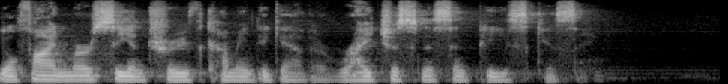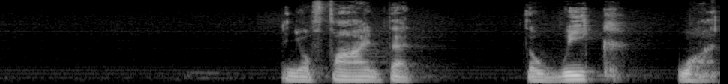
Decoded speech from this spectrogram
you'll find mercy and truth coming together, righteousness and peace kissing. And you'll find that the weak one,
